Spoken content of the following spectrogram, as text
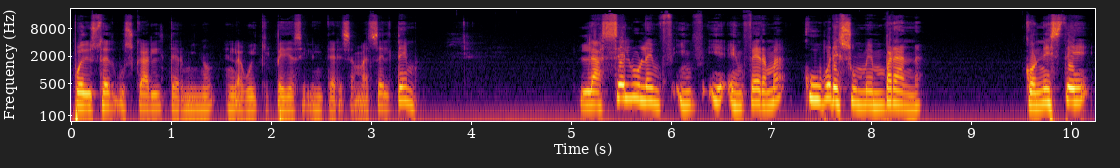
Puede usted buscar el término en la Wikipedia si le interesa más el tema. La célula enferma cubre su membrana con, este,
